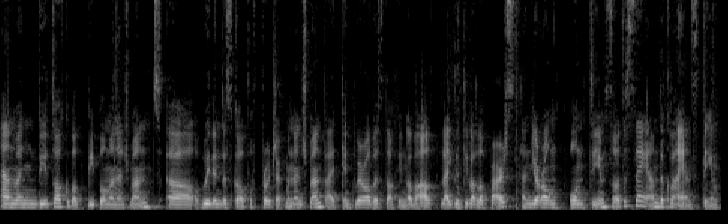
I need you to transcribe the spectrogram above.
And when we talk about people management uh, within the scope of project management, I think we're always talking about like the developers and your own own team, so to say, and the client's team.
